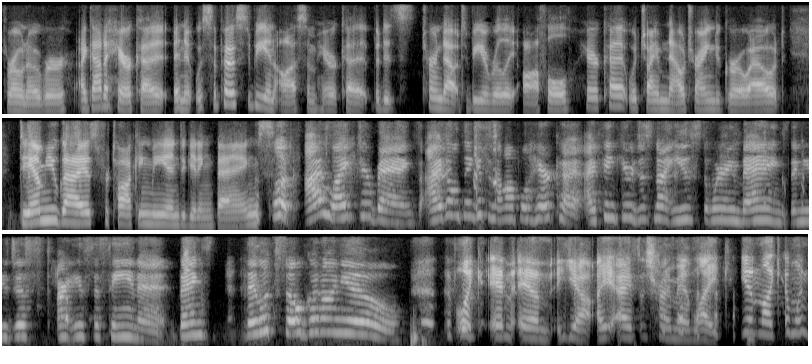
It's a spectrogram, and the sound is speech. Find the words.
thrown over, I got a haircut, and it was supposed to be an awesome haircut, but it's turned out to be a really awful haircut, which I'm now trying to grow out. Damn you guys for talking me into getting bangs. Look, I liked your bangs. I don't think it's an awful haircut. I think you're just not used to wearing bangs and you just aren't used to seeing it. Bangs, they look so good on you. like and and yeah, I, I have to chime in like in like and when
